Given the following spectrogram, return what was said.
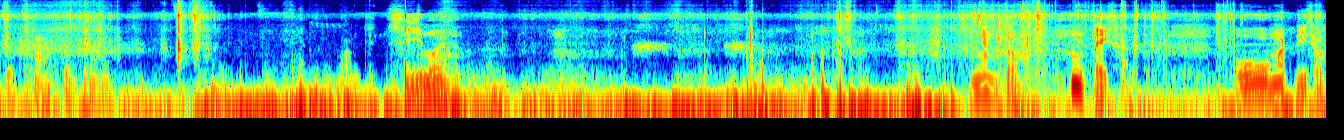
เดี๋ยวขาดเป็นพี่น้องวันที่สี่หน่วยยังต่อใจขาดโอ้มัดดีเถอะ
